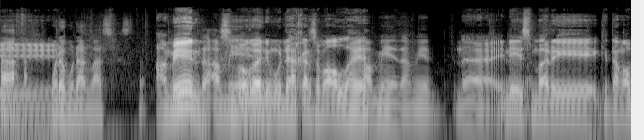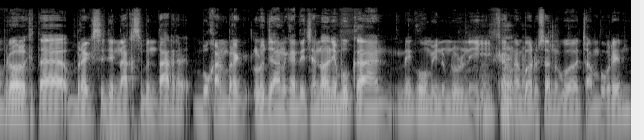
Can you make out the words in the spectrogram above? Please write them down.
Mudah-mudahan, Mas. Amin. Gitu, amin. Semoga dimudahkan sama Allah ya. Amin, amin. Nah, ini sembari kita ngobrol, kita break sejenak sebentar. Bukan break, lu jangan ganti channelnya, bukan. Ini gue minum dulu nih, karena barusan gue campurin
